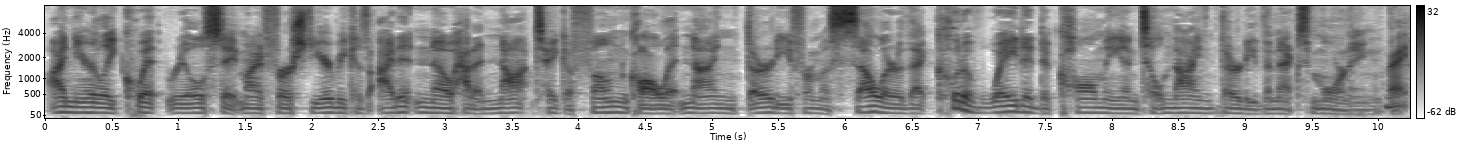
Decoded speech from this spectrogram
I nearly quit real estate my first year because I didn't know how to not take a phone call at 9:30 from a seller that could have waited to call me until 9:30 the next morning. Right.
